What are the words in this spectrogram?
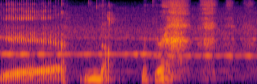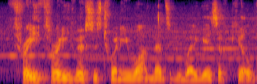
Yeah, no. Okay. 3 3 versus 21. That's a good way to get yourself killed.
